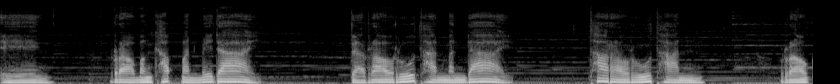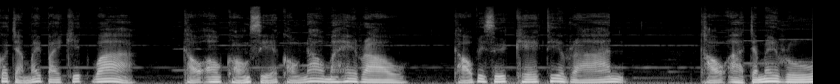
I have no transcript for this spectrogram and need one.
เอง เราบังคับมันไม่ได้ แต่เรารู้ทันมันได้ ถ้าเรารู้ทัน เราก็จะไม่ไปคิดว่า เขาเอาของเสียของเน่ามาให้เรา เขาไปซื้อเค้กที่ร้าน เขาอาจจะไม่รู้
